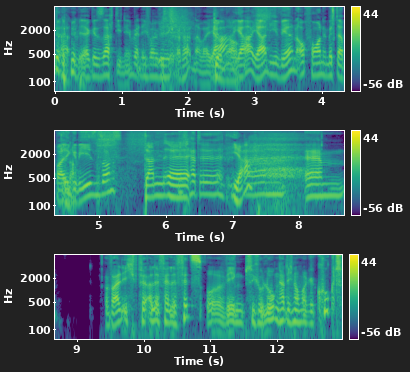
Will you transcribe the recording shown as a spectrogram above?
da hatten wir ja gesagt, die nehmen wir nicht, weil wir sie gerade hatten, aber ja, genau. ja, ja, die wären auch vorne mit dabei genau. gewesen sonst. Dann, äh, ich hatte, ja, ähm, ähm, weil ich für alle Fälle Fitz äh, wegen Psychologen hatte ich nochmal geguckt,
